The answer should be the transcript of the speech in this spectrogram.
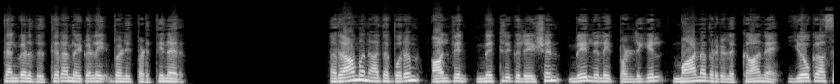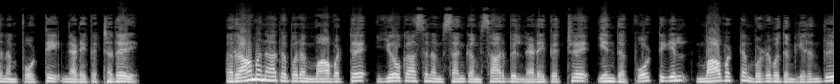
தங்களது திறமைகளை வெளிப்படுத்தினர். ராமநாதபுரம் ஆல்வின் மெட்ரிகுலேஷன் மேல்நிலைப் பள்ளியில் மாணவர்களுக்கான யோகாசனம் போட்டி நடைபெற்றது. ராமநாதபுரம் மாவட்ட யோகாசனம் சங்கம் சார்பில் நடைபெற்ற இந்த போட்டியில் மாவட்டம் முழுவதும் இருந்து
